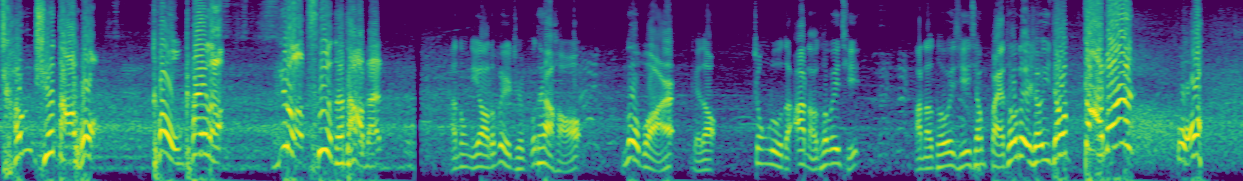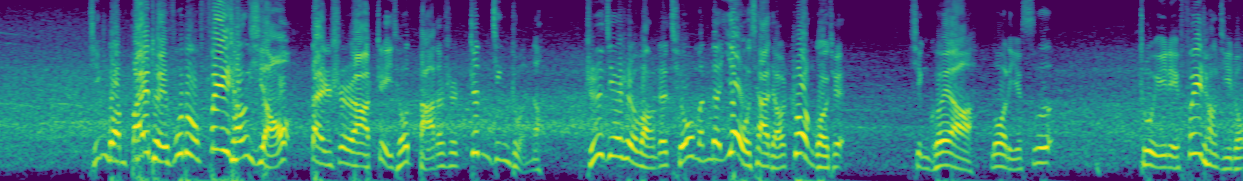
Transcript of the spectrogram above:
城池打破，扣开了热刺的大门。安东尼奥的位置不太好，诺布尔给到中路的阿瑙托维奇。阿纳托维奇想摆脱对手，一脚大门，嚯！尽管摆腿幅度非常小，但是啊，这球打的是真精准呐，直接是往着球门的右下角撞过去。幸亏啊，洛里斯注意力非常集中。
